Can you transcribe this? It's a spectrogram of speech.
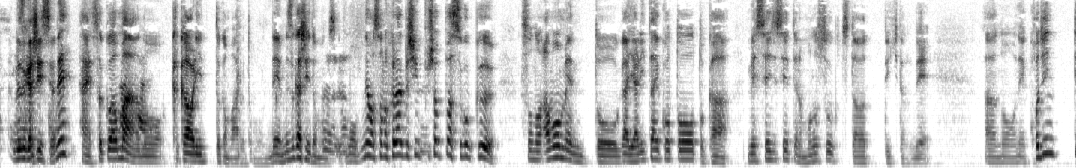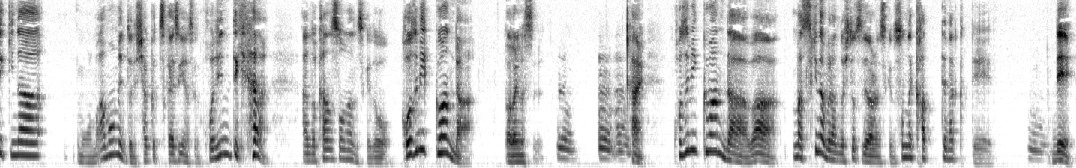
しい。い、難しいですよね、はい、そこはまああはい。の関わりとかもあると思うんで難しいと思うんです。けども、でもそのフラッグシップショップはすごくそのアモーメントがやりたいこととかメッセージ性っていうのはものすごく伝わってきたのであのね個人的なもうアモーメントで尺使いすぎなんですけど個人的なあの感想なんですけどコズミックワンダーわかります？うん。うんうん。はい、コズミックワンダーは、まあ、好きなブランド一つではあるんですけどそんなに買ってなくて。うん。で、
